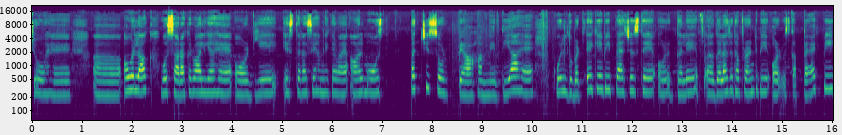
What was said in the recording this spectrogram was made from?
जो है ओवरलॉक वो सारा करवा लिया है, और ये इस तरह से हमने करवाया आलमोस्ट पच्चीस सौ रुपया हमने दिया है। कुल दुबट्टे के भी पैचेस थे और गले, गला जो था फ्रंट भी और उसका बैक भी।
